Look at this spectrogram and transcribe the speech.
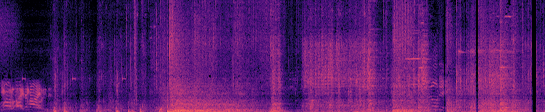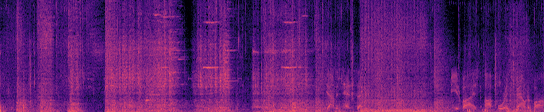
Eagle eye deployed. Down to 10 seconds. Be advised, Op 4 has found a bomb.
